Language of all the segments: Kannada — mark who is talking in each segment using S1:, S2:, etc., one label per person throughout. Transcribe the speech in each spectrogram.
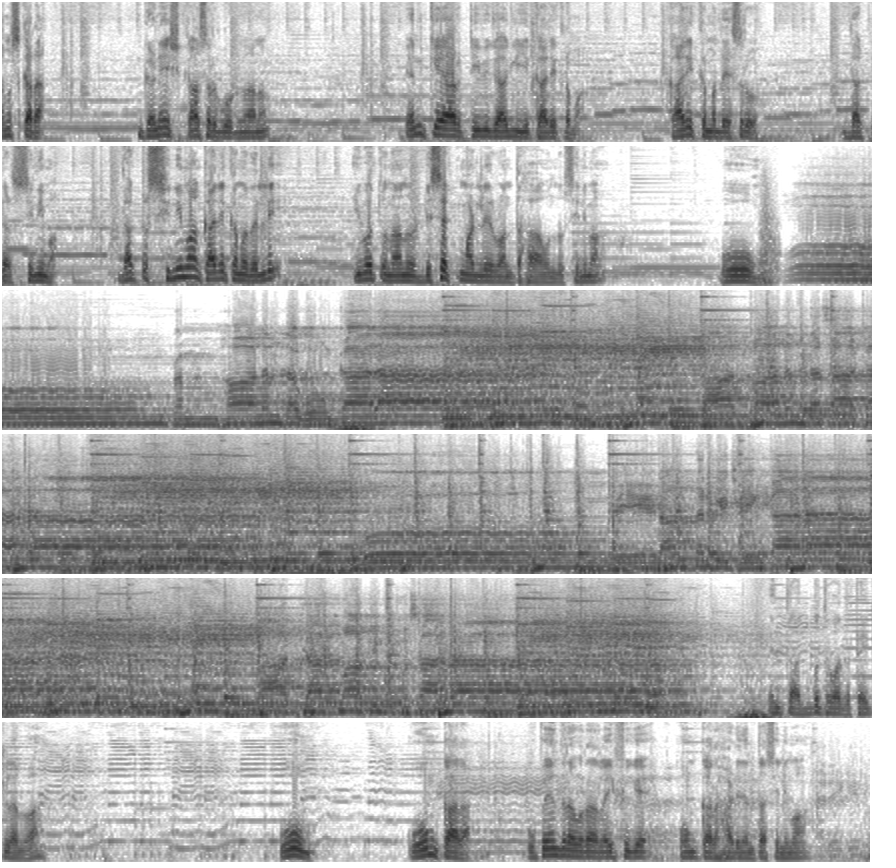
S1: ನಮಸ್ಕಾರ. ಗಣೇಶ್ ಕಾಸರಗೋಡು ನಾನು. ಎನ್ ಕೆ ಆರ್ ಟಿ ವಿಗಾಗಿ ಈ ಕಾರ್ಯಕ್ರಮ. ಕಾರ್ಯಕ್ರಮದ ಹೆಸರು ಡಾಕ್ಟರ್ ಸಿನಿಮಾ. ಡಾಕ್ಟರ್ ಸಿನಿಮಾ ಕಾರ್ಯಕ್ರಮದಲ್ಲಿ ಇವತ್ತು ನಾನು ಡಿಸೆಕ್ಟ್ ಮಾಡಲಿರುವಂತಹ ಒಂದು ಸಿನಿಮಾ. ಓಂ.
S2: ಓಂ ಬ್ರಹ್ಮಾನಂದ ಓಂಕಾರ. ಸಂಸಾರ
S1: ಎಂಥ ಅದ್ಭುತವಾದ ಟೈಟ್ಲ್ ಅಲ್ವಾ? ಓಂ, ಓಂಕಾರ. ಉಪೇಂದ್ರ ಅವರ ಲೈಫಿಗೆ ಓಂಕಾರ ಹಾಡಿದಂಥ ಸಿನಿಮಾ.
